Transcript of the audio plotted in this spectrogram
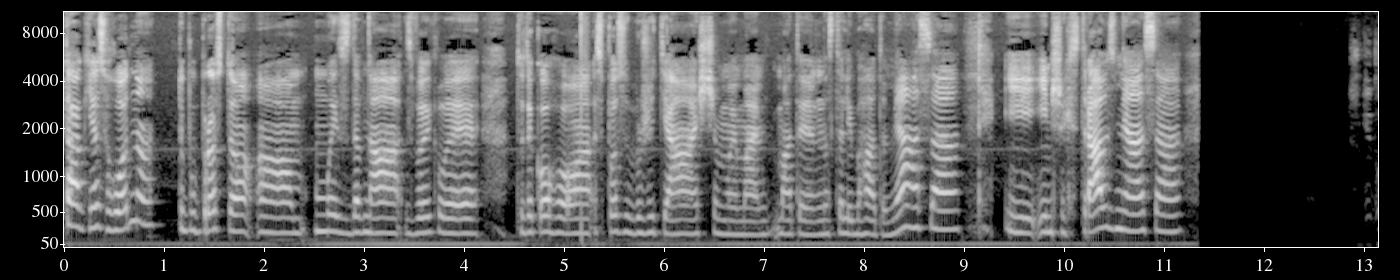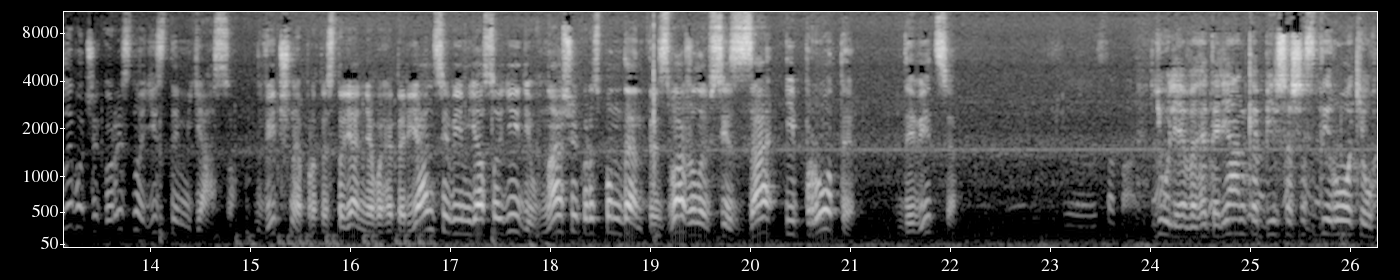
Так, я згодна. Типу, просто ми здавна звикли до такого способу життя, що ми маємо мати на столі багато м'яса і інших страв з м'яса. Шкідливо чи корисно їсти м'ясо? Вічне протистояння вегетаріанців і м'ясоїдів. Наші кореспонденти зважили всі за і проти. Дивіться. Юлія вегетаріанка більше шести років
